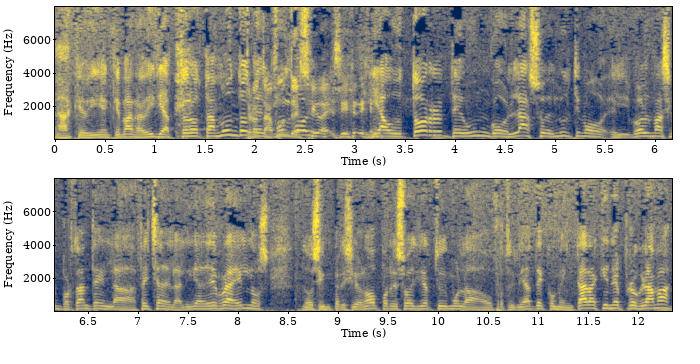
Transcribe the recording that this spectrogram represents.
Ah, qué bien, qué maravilla. Trotamundos, Trotamundos, del sí fútbol decir. y autor de un golazo, el último, el gol más importante en la fecha de la Liga de Israel, nos, nos impresionó, por eso ayer tuvimos la oportunidad de comentar aquí en el programa.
